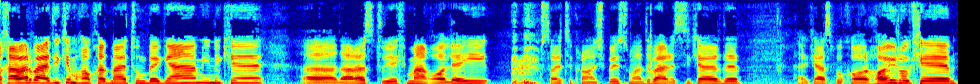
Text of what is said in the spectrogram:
خبر بعدی که می‌خوام خدمتتون بگم اینه که در از تو یک مقاله سایت Crunchbase اومده بررسی کرده کسب و کارهایی رو که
